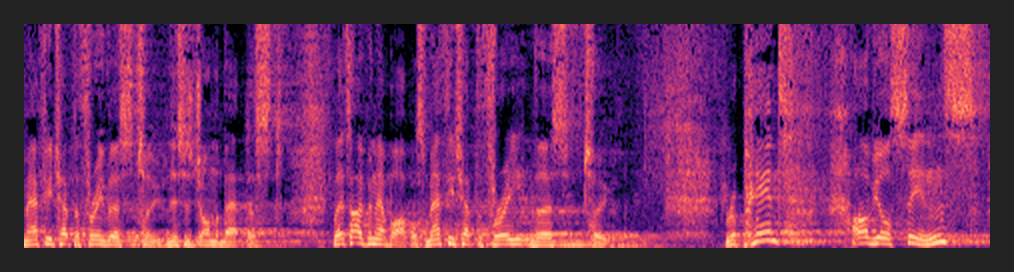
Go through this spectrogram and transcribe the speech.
Matthew chapter 3 verse 2. This is John the Baptist. Let's open our Bibles. Matthew chapter 3 verse 2. Repent of your sins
